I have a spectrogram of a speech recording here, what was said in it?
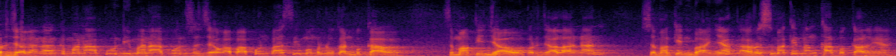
Perjalanan ke mana pun, di mana pun, sejauh apa pun pasti memerlukan bekal. Semakin jauh perjalanan, semakin banyak, harus semakin lengkap bekalnya.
